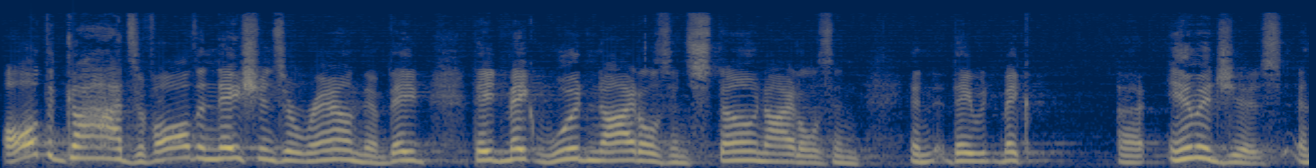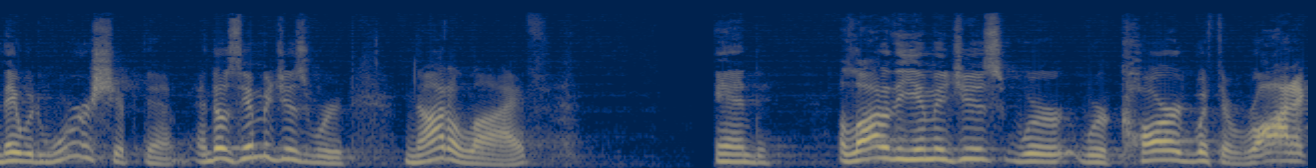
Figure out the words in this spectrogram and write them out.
all the gods of all the nations around them. They'd, they'd make wooden idols and stone idols, and, and they would make uh, images, and they would worship them. And those images were not alive. And a lot of the images were, were carved with erotic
